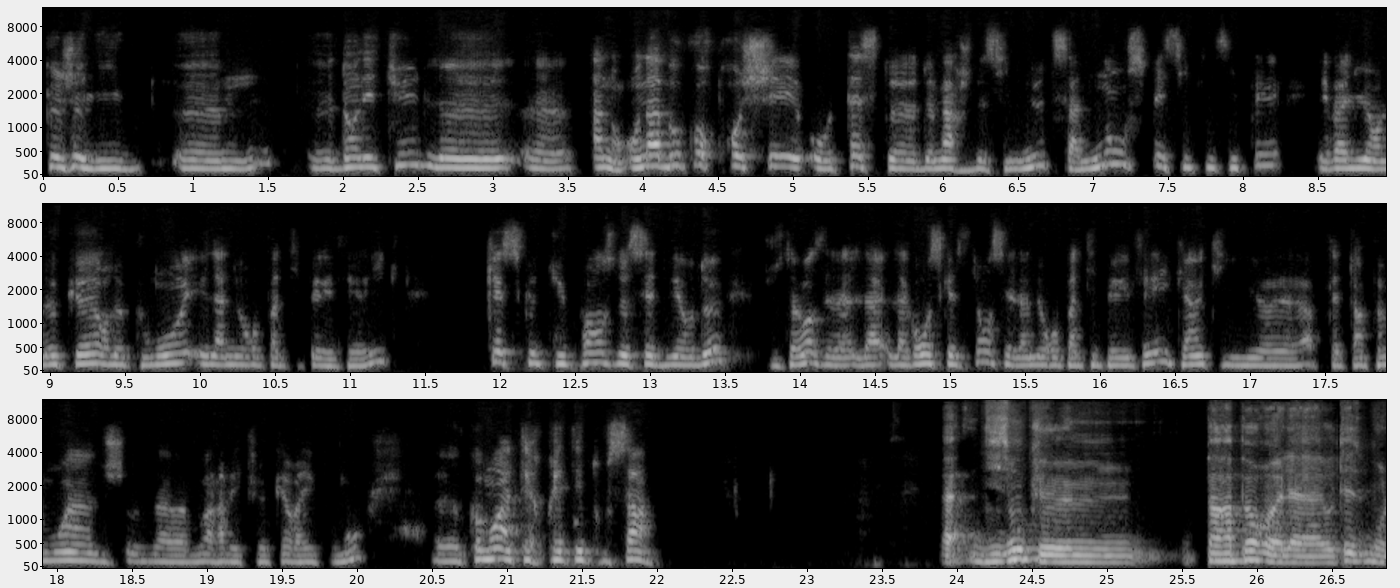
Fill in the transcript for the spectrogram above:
que je lis. Euh, dans l'étude, euh, ah non, on a beaucoup reproché au test de marche de 6 minutes sa non-spécificité évaluant le cœur, le poumon et la neuropathie périphérique. Qu'est-ce que tu penses de cette VO2 Justement, la, grosse question, c'est la neuropathie périphérique, hein, qui euh, a peut-être un peu moins de choses à voir avec le cœur et les poumons. comment interpréter tout ça? Bah, disons que hum, par rapport la, au test, bon,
